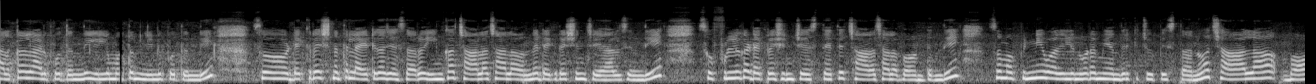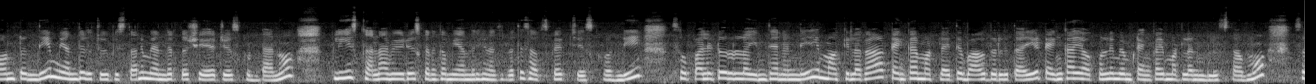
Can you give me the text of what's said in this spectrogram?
కలకలలాడిపోతుంది. ఇల్లు మొత్తం నిండిపోతుంది. సో డెకరేషన్ అయితే లైట్గా చేశారు. ఇంకా చాలా చాలా ఉంది డెకరేషన్ చేయాల్సింది. సో ఫుల్గా డెకరేషన్ చేస్తే అయితే చాలా చాలా బాగుంటుంది. సో మా పిన్ని వాళ్ళ ఇల్లుని కూడా మీ అందరికీ చూపిస్తాను. చాలా బాగుంటుంది. మీ అందరికీ చూపిస్తాను. మీ అందరితో షేర్ చేసుకుంటాను. ప్లీజ్ నా వీడియోస్ కనుక మీ అందరికీ నచ్చినట్లయితే సబ్స్క్రైబ్ చేసుకోండి. సో పల్లెటూరులో ఇంతేనండి. మాకు ఇలాగా టెంకాయ మట్టలు అయితే బాగా దొరుకుతాయి. టెంకాయ ఆకుల్ని మేము టెంకాయ మట్టలు అని పిలుస్తాము. సో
